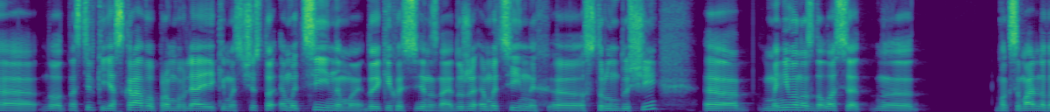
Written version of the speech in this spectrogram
е, ну, от настільки яскраво промовляє якимось чисто емоційними, до якихось, я не знаю, дуже емоційних е, струн душі, е, мені воно здалося е, максимально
